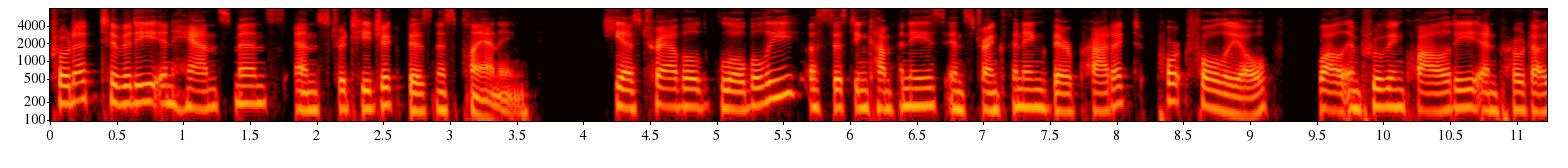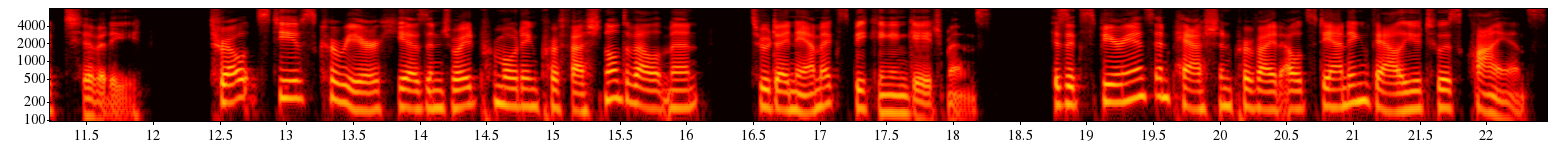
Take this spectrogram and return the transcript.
productivity enhancements, and strategic business planning. He has traveled globally, assisting companies in strengthening their product portfolio while improving quality and productivity. Throughout Steve's career, he has enjoyed promoting professional development through dynamic speaking engagements. His experience and passion provide outstanding value to his clients.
